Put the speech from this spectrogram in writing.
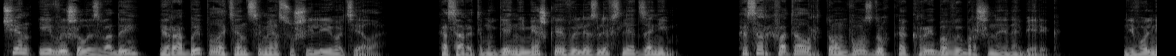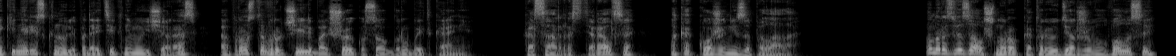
Чен И вышел из воды, и рабы полотенцами осушили его тело. Хасар и Тамуге, не вылезли вслед за ним. Хасар хватал ртом воздух, как рыба, выброшенная на берег. Невольники не рискнули подойти к нему еще раз, а просто вручили большой кусок грубой ткани. Хасар растирался, пока кожа не запылала. Он развязал шнурок, который удерживал волосы,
